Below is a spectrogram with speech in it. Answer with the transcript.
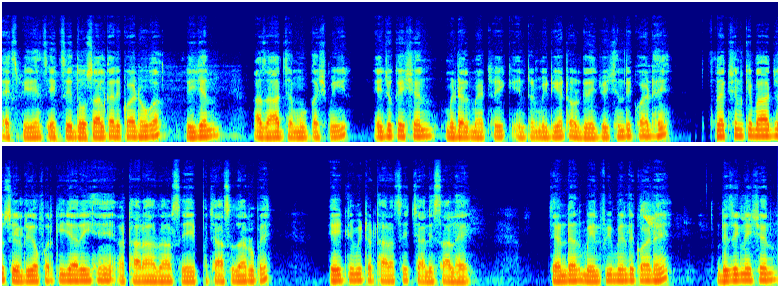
एक्सपीरियंस एक से दो साल का रिक्वायर्ड होगा। Region Azad Jammu Kashmir. Education, middle matric, intermediate और ग्रेजुएशन रिक्वायर्ड है। सिलेक्शन के बाद जो सैलरी ऑफ़र की जा रही है, अठारह हज़ार से पचास हज़ार रुपये एज लिमिट अठारह से चालीस साल है। जेंडर, मेल, फीमेल रिक्वायर्ड है। डिजिग्नेशन,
